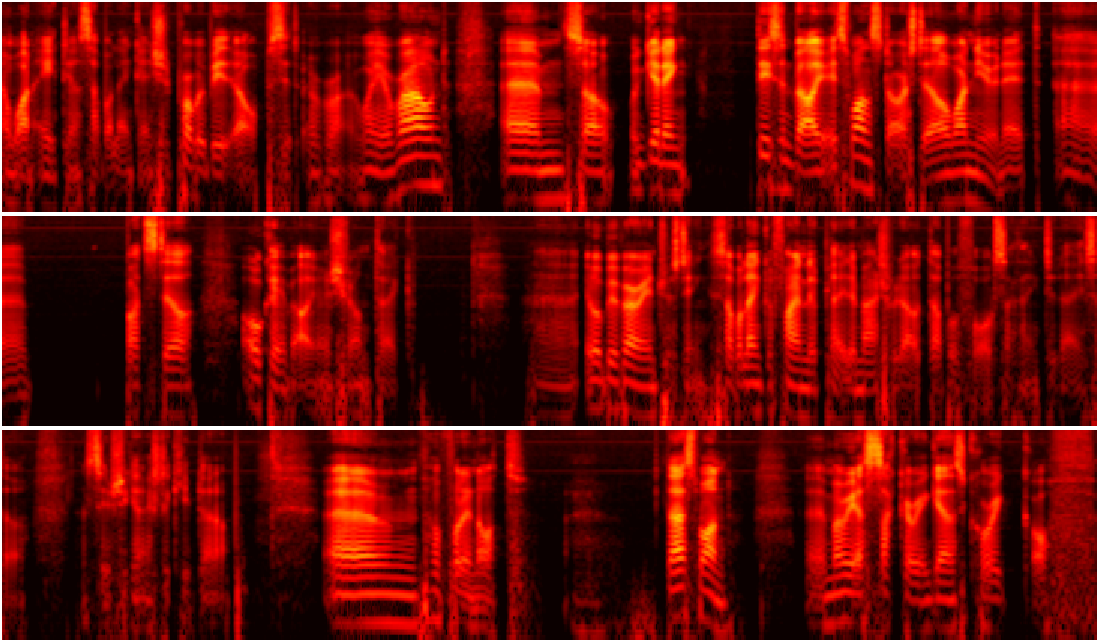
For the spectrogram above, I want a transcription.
and 180 on Sabalenka. It should probably be the opposite way around. Um, so we're getting decent value. It's one star still, one unit, uh, but still okay value in Swiatek. Uh, it will be very interesting. Sabalenka finally played a match without double faults, I think, today. So let's see if she can actually keep that up. Um, hopefully not. Last one. Uh, Maria Sakkari against Cori Gauff.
